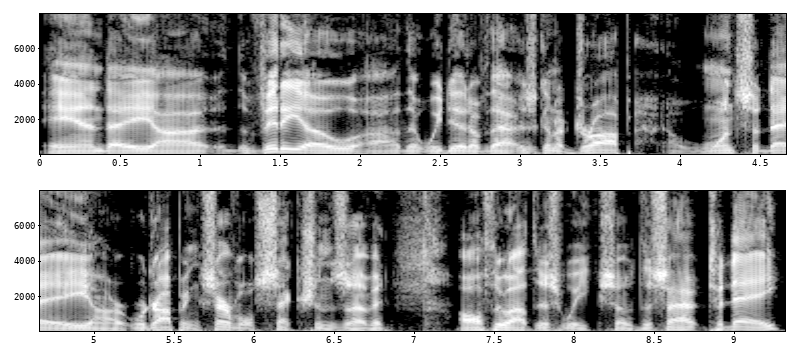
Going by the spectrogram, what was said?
And a uh, the video uh, that we did of that is going to drop uh, once a day. We're dropping several sections of it all throughout this week. So this today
